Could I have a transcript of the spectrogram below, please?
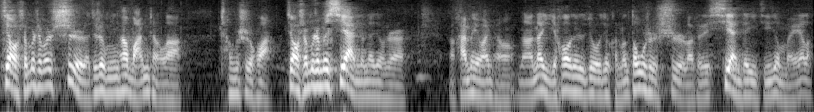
叫什么什么市的，就证明它完成了城市化；叫什么什么县的，那就是还没完成。那那以后就就就可能都是市了，这县这一级就没了，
